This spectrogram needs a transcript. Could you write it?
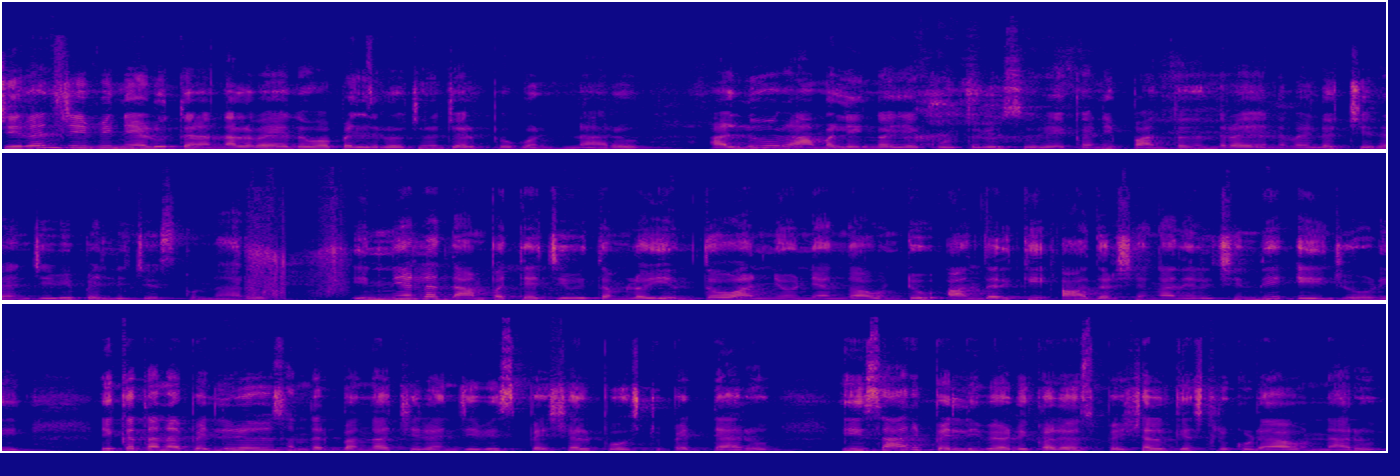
చిరంజీవి నేడు తన నలభై ఐదవ పెళ్ళి రోజును జరుపుకుంటున్నారు. అల్లు రామలింగయ్య కూతురు సురేఖని పంతొమ్మిది వందల ఎనభైలో చిరంజీవి పెళ్ళి చేసుకున్నారు. ఇన్నేళ్ళ దాంపత్య జీవితంలో ఎంతో అన్యోన్యంగా ఉంటూ అందరికీ ఆదర్శంగా నిలిచింది ఈ జోడీ. ఇక తన పెళ్ళి రోజు సందర్భంగా చిరంజీవి స్పెషల్ పోస్ట్ పెట్టారు. ఈసారి పెళ్ళి వేడుకలో స్పెషల్ గెస్ట్లు కూడా ఉన్నారు.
